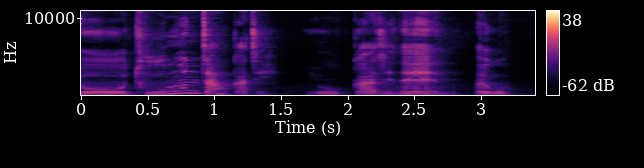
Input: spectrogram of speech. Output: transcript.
요 두 문장까지 요까지는 아이고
